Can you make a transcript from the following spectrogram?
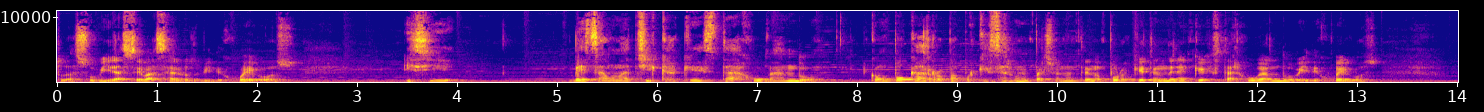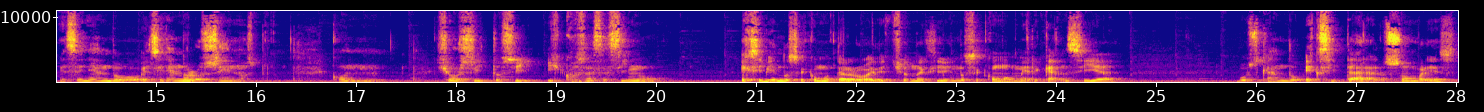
Toda su vida se basa en los videojuegos. Y si ves a una chica que está jugando con poca ropa, porque es algo impresionante, ¿no? ¿Por qué tendrían que estar jugando videojuegos, enseñando, enseñando los senos, con shortcitos y, y cosas así, ¿no? Exhibiéndose como te lo he dicho, ¿no? Exhibiéndose como mercancía, buscando excitar a los hombres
